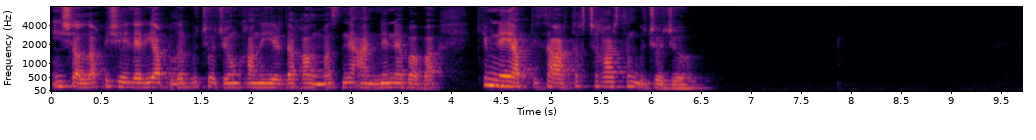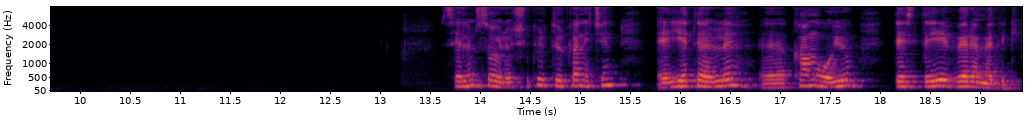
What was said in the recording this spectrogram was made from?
İnşallah bir şeyler yapılır. Bu çocuğun kanı yerde kalmaz. Ne anne ne baba. Kim ne yaptıysa artık çıkarsın bu çocuğu. Selim Soylu, Şükür Türkan için e, yeterli e, kamuoyu desteği veremedik.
